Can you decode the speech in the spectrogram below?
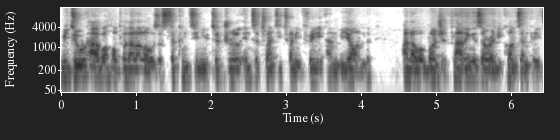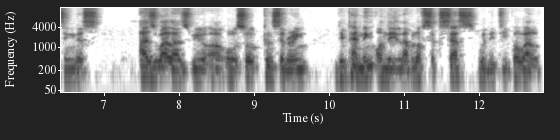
we do have a hopper that allows us to continue to drill into 2023 and beyond, and our budget planning is already contemplating this, as well as we are also considering, depending on the level of success with the deeper well,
